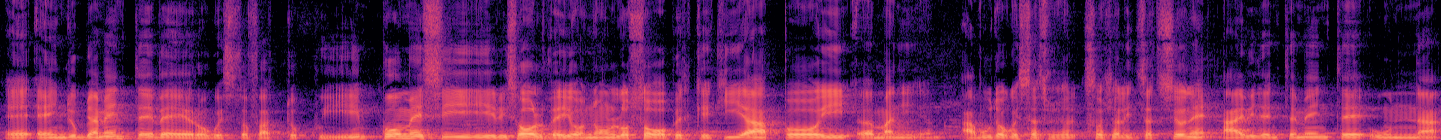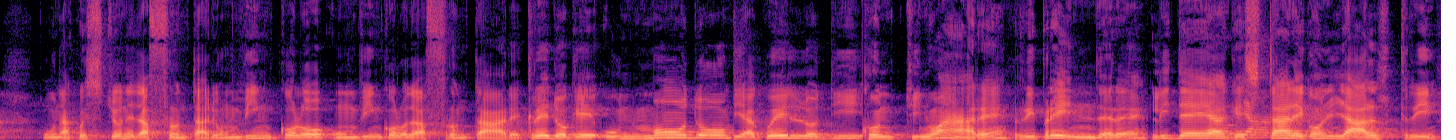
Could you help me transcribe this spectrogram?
è, è, indubbiamente vero questo fatto qui. Come si risolve io non lo so perché chi ha poi uh, mani- ha avuto questa socializzazione ha evidentemente un una questione da affrontare, un vincolo, un vincolo da affrontare. Credo che un modo sia quello di continuare, riprendere l'idea che stare con gli altri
